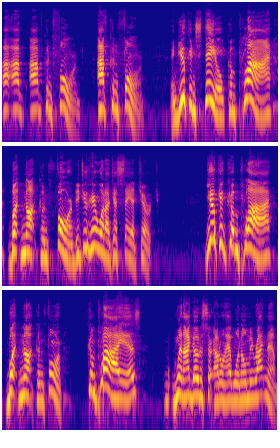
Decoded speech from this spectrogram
I've, I've conformed. I've conformed. And you can still comply, but not conform. Did you hear what I just said, church? You can comply, but not conform. Comply is when I go to, I don't have one on me right now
